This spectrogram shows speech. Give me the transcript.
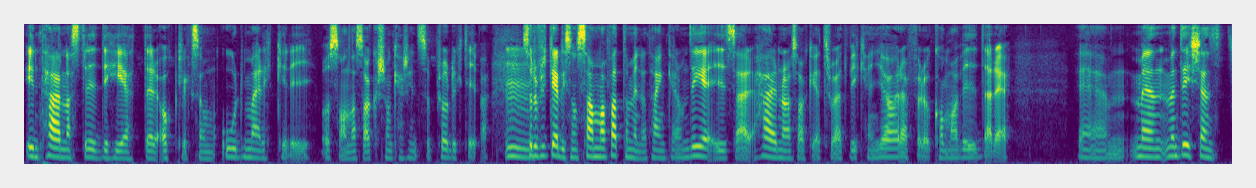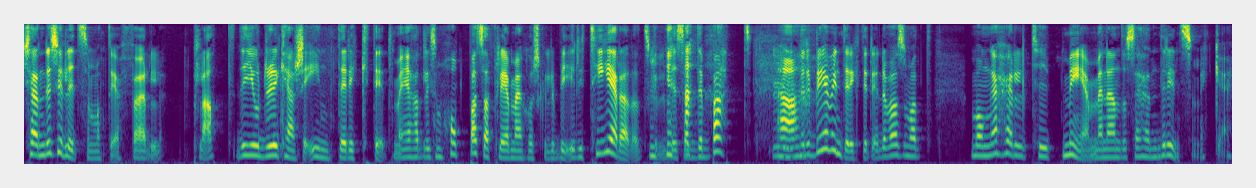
interna stridigheter och liksom ordmärkeri och sådana saker som kanske inte är så produktiva. Mm. Så då försökte jag liksom sammanfatta mina tankar om det i så här, här är några saker jag tror att vi kan göra för att komma vidare. Ehm, men, men det känns, kändes ju lite som att det föll platt. Det gjorde det kanske inte riktigt, men jag hade liksom hoppats att fler människor skulle bli irriterade, att det skulle bli så debatt. Ja. Men det blev inte riktigt det. Det var som att många höll typ med, men ändå så hände det inte så mycket.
